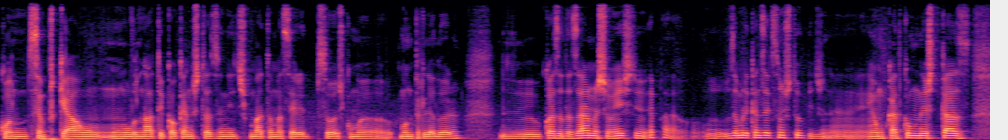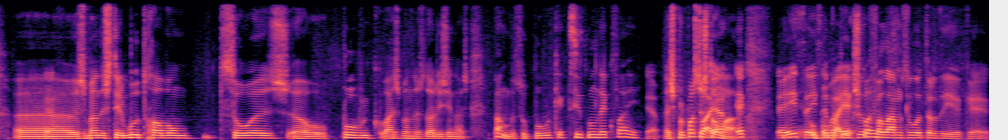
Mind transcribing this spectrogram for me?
quando sempre que há um, um lunático qualquer nos Estados Unidos que mata uma série de pessoas com uma, com uma metralhadora de, por causa das armas, são isto. Epá, os americanos é que são estúpidos, né? É um bocado como neste caso ah, as bandas de tributo roubam pessoas ah, ou público às bandas de originais. Pá, mas o público é que decide onde é que vai. Yeah. As propostas Pá, estão é, lá. É, que- é isso, é isso. Epá, é é que aquilo que escolhe. falámos o outro dia, que é,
